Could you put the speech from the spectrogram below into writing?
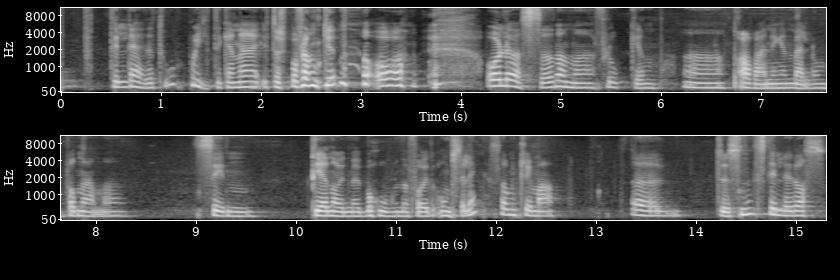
opp til dere to, politikerne ytterst på flanken, å løse denne floken, avveiningen mellom på den ene siden de enorme behovene for omstilling som klimatusen stiller oss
